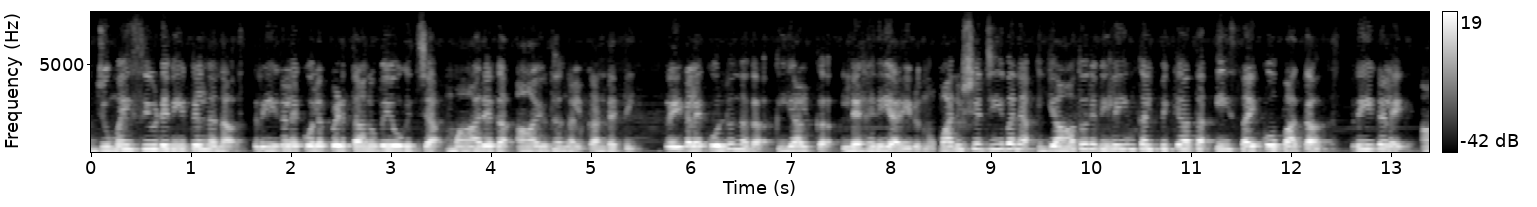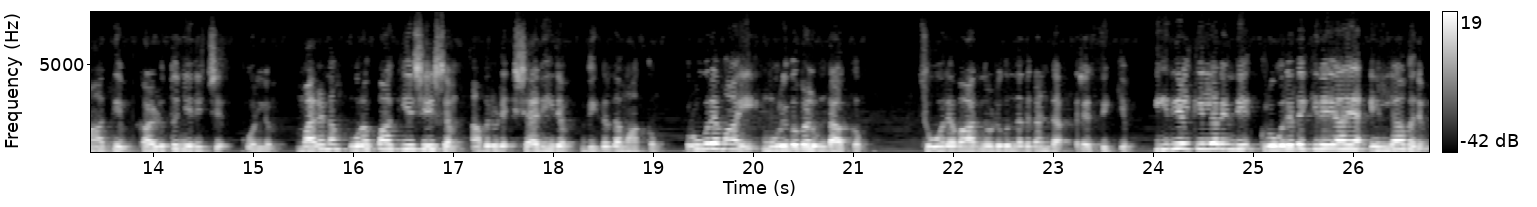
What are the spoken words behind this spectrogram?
ജുമൈസിയുടെ വീട്ടിൽ നിന്ന് സ്ത്രീകളെ കൊലപ്പെടുത്താൻ ഉപയോഗിച്ച മാരക ആയുധങ്ങൾ കണ്ടെത്തി. സ്ത്രീകളെ കൊല്ലുന്നത് ഇയാൾക്ക് ലഹരിയായിരുന്നു. മനുഷ്യജീവന് യാതൊരു വിലയും കൽപ്പിക്കാത്ത ഈ സൈക്കോപാത്ത് സ്ത്രീകളെ ആദ്യം കഴുത്തുഞെരിച്ച് കൊല്ലും. മരണം ഉറപ്പാക്കിയ ശേഷം അവരുടെ ശരീരം വികൃതമാക്കും. ക്രൂരമായി മുറിവുകൾ ഉണ്ടാക്കും ചോര വാർന്നൊഴുകുന്നത് കണ്ട് രസിക്കും. സീരിയൽ കില്ലറിന്റെ ക്രൂരതയ്ക്കിരയായ എല്ലാവരും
